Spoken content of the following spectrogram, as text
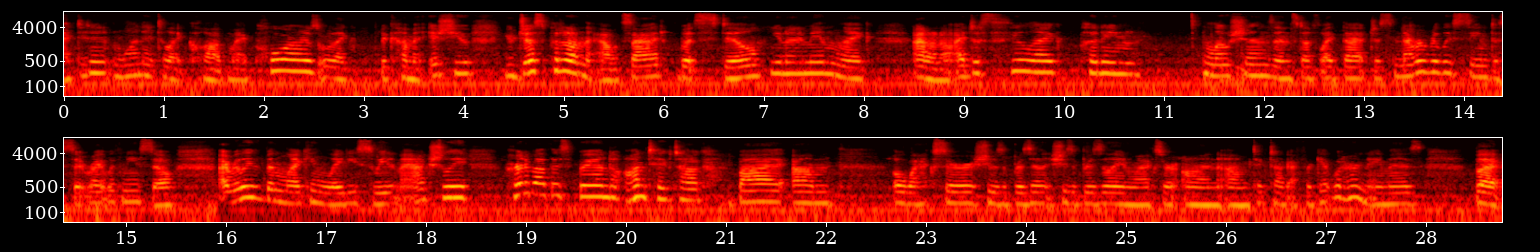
I didn't want it to like clog my pores or like become an issue. You just put it on the outside, but still, you know what I mean? Like, I don't know. I just feel like putting lotions and stuff like that just never really seemed to sit right with me. So I really have been liking Lady Sweet and I actually heard about this brand on TikTok by um, a waxer. She was a Brazilian. She's a Brazilian waxer on um, TikTok. I forget what her name is, but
